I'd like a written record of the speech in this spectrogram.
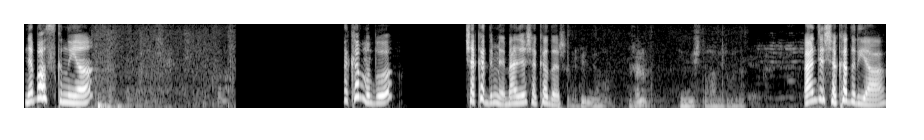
Ne baskını ya? Şaka mı bu? Şaka değil mi? Bence şakadır. Bilmiyorum. Efendim? İnmiştir haberi burada Bence şakadır ya.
